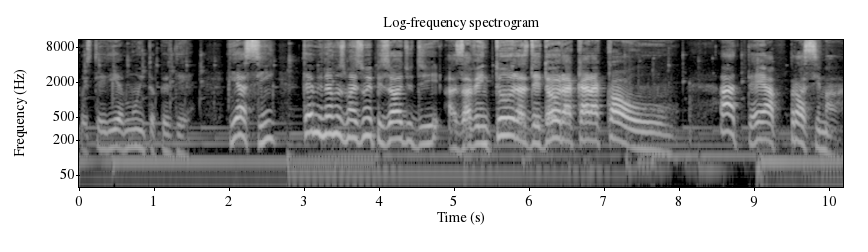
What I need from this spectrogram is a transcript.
pois teria muito a perder. E assim, terminamos mais um episódio de As Aventuras de Dora Caracol. Até a próxima!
